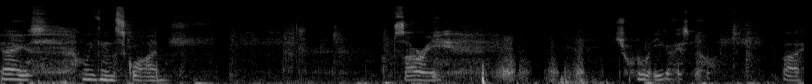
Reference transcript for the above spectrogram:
Guys, I'm leaving the squad. I'm sorry. Just want to let you guys know. Bye.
